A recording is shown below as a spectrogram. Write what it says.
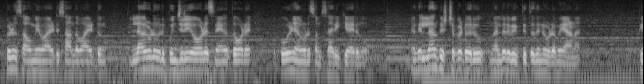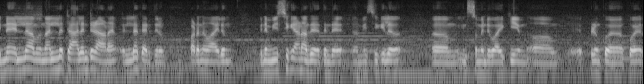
എപ്പോഴും സൗമ്യമായിട്ട് ശാന്തമായിട്ടും എല്ലാവരോടും ഒരു പുഞ്ചിരിയോടെ സ്നേഹത്തോടെ എപ്പോഴും ഞങ്ങളോട് സംസാരിക്കുമായിരുന്നു. ഞങ്ങൾക്ക് എല്ലാവർക്കും ഇഷ്ടപ്പെട്ട ഒരു നല്ലൊരു വ്യക്തിത്വത്തിന്റെ ഉടമയാണ്. പിന്നെ എല്ലാം നല്ല ടാലന്റഡ് ആണ് എല്ലാ കാര്യത്തിലും. പഠനമായാലും പിന്നെ മ്യൂസിക്കാണ് അദ്ദേഹത്തിന്റെ മ്യൂസിക്കിൽ ഇൻസ്ട്രുമെന്റ് വായിക്കുകയും എപ്പോഴും കൊയർ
